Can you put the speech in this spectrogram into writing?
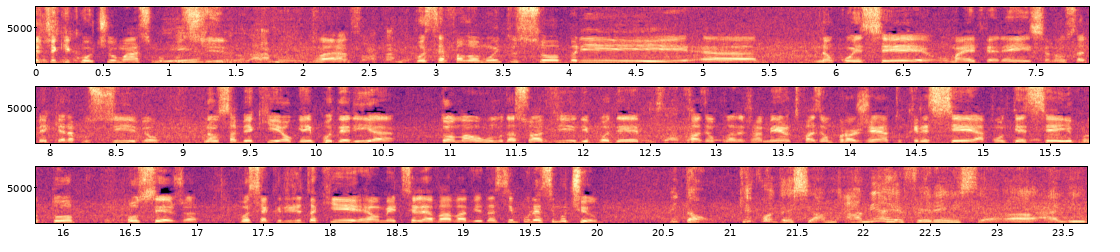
acontecer. tinha que curtir o máximo Isso, possível. exatamente, Não é? exatamente. Você falou muito sobre eh, não conhecer uma referência, não saber que era possível, não saber que alguém poderia tomar o rumo da sua vida e poder Exatamente. fazer um planejamento, fazer um projeto, crescer, acontecer, ir para o topo. Ou seja, você acredita que realmente você levava a vida assim por esse motivo. Então, o que acontecia? A, minha referência a- ali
